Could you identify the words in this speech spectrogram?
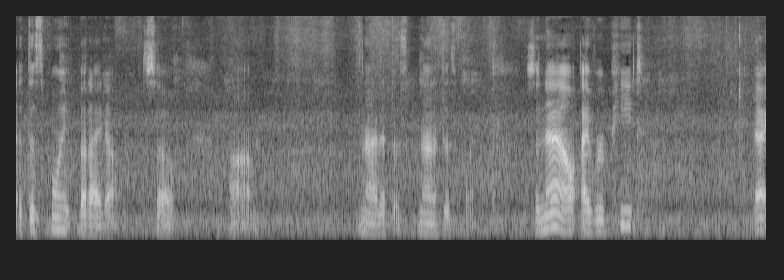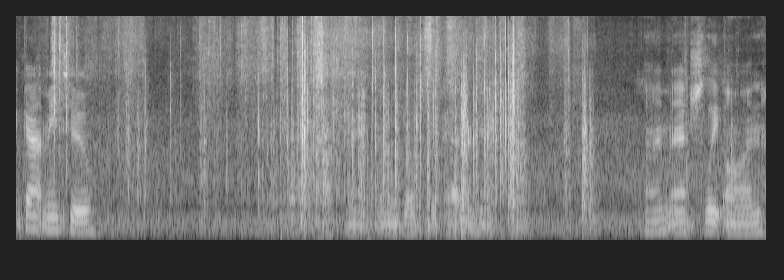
at this point, but I don't. So, um, not at this, not at this point. So now I repeat. That got me to. Right, let me go to the pattern here. I'm actually on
